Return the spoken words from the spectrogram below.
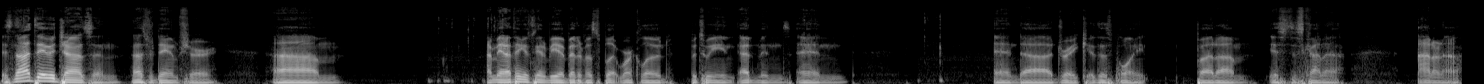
it's not David Johnson, that's for damn sure. Um, I mean, I think it's going to be a bit of a split workload between Edmonds and and uh, Drake at this point, but um, it's just kind of I don't know.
